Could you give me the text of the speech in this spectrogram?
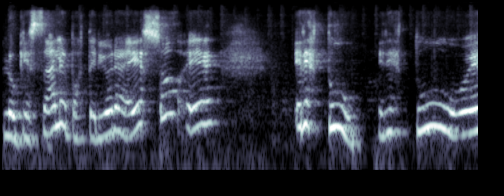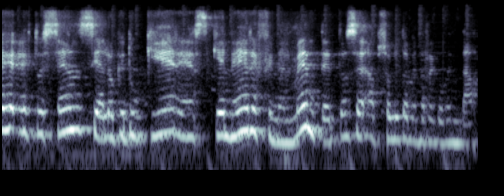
lo que sale posterior a eso es eres tú, eres tú, es, tu esencia, lo que tú quieres, quién eres finalmente. Entonces, absolutamente recomendado.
